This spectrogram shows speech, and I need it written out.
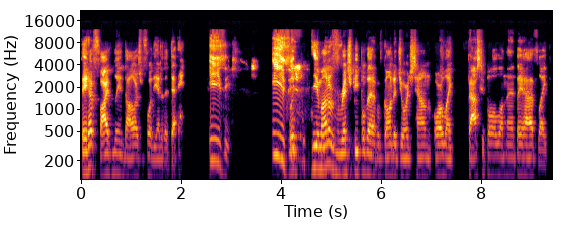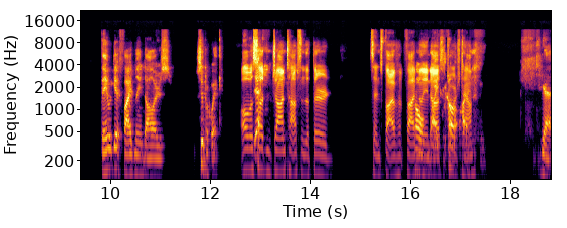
they'd have five million dollars before the end of the day. Easy. Easy. Like the amount of rich people that have gone to Georgetown or like basketball alumni that they have, like they would get five million dollars super quick. All of a Yeah. sudden, John Thompson the third sends five five Oh million my dollars to Georgetown. Yeah,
